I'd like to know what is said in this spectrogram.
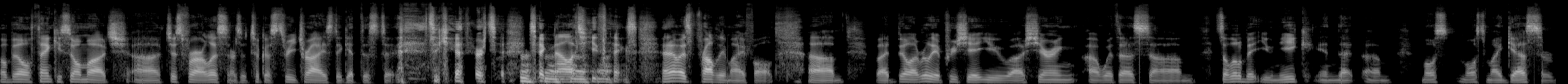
Well, Bill, thank you so much. Uh, just for our listeners, it took us three tries to get this to, together, to technology things, and that was probably my fault. Um, but Bill, I really appreciate you uh, sharing uh, with us. Um, it's a little bit unique in that um, most most of my guests are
